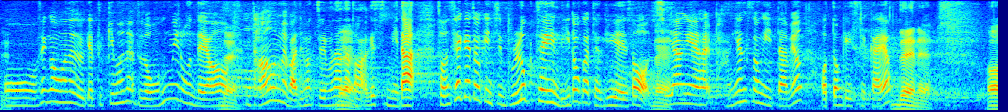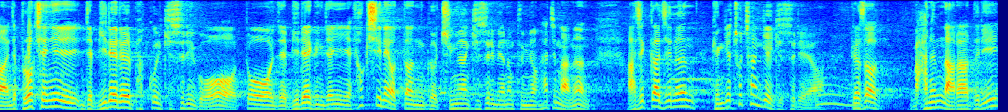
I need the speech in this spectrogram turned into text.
네. 어, 생각만 해도 이렇게 듣기만 해도 너무 흥미로운데요. 네. 그럼 다음에 마지막 질문 하나 네. 더 하겠습니다. 전 세계적인 지금 블록체인 리더가 되기 위해서 네. 지향해야 할 방향성이 있다면 어떤 게 있을까요? 네네. 어, 이제 블록체인이 이제 미래를 바꿀 기술이고 또 이제 미래 굉장히 혁신의 어떤 그 중요한 기술이면은 분명하지만은 아직까지는 굉장히 초창기의 기술이에요. 그래서 많은 나라들이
